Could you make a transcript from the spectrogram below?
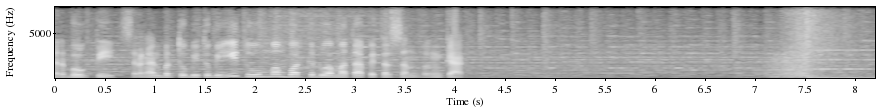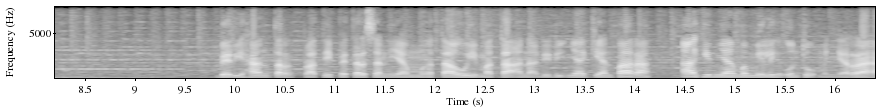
Terbukti, serangan bertubi-tubi itu membuat kedua mata Peterson bengkak. Barry Hunter, pelatih Peterson yang mengetahui mata anak didiknya kian parah, akhirnya memilih untuk menyerah.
